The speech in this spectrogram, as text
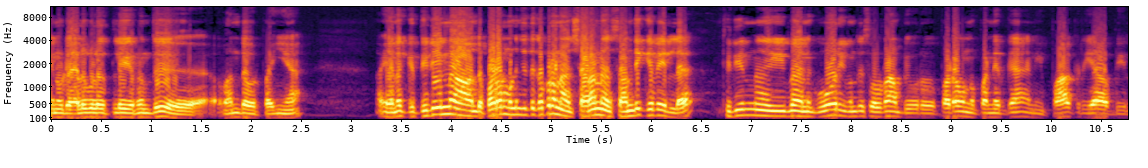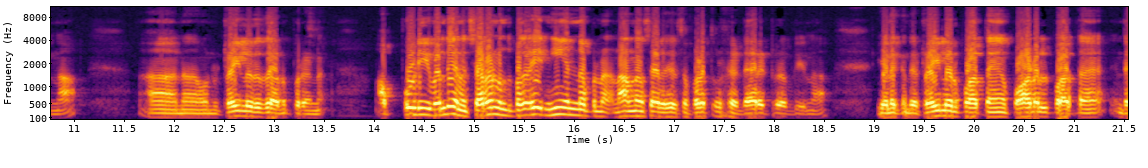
என்னுடைய அலுவலகத்திலே இருந்து வந்த ஒரு பையன். எனக்கு திடீர்னு அந்த படம் முடிஞ்சதுக்கு அப்புறம் நான் சரணை சந்திக்கவே இல்லை. திடீர்னு இவன் எனக்கு ஓரி வந்து சொல்றான் அப்படி ஒரு படம் ஒன்று பண்ணியிருக்கேன் நீ பாக்குறியா? அப்படின்னா நான் ஒன்று ட்ரெய்லர் இதை அனுப்புறேன்னு அப்படி வந்து எனக்கு சரண் வந்து பார்க்க நீ என்ன பண்ண? நான் தான் சார் இந்த படத்தோட டைரக்டர் அப்படின்னா எனக்கு இந்த ட்ரெய்லர் பார்த்தேன் பாடல் பார்த்தேன் இந்த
